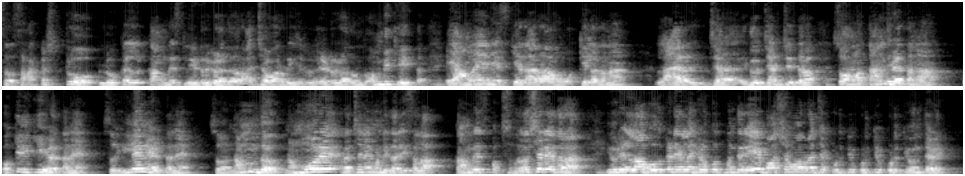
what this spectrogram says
ಸೊ ಸಾಕಷ್ಟು ಲೋಕಲ್ ಕಾಂಗ್ರೆಸ್ ಲೀಡರ್ಗಳದ ರಾಜ್ಯವಾರ ಲೀಡರ್ಗಳದ್ದು ಒಂದು ನಂಬಿಕೆ ಇತ್ತು. ಏ, ಅವ ಏನ್ ಎಸ್ ಕೆ ದಾರ ವಕೀಲ ಅದನ ಜ, ಇದು ಜಡ್ಜ್ ಇದ್ದ. ಸೊ ಅವ ತಂದು ಹೇಳ್ತಾನ ವಕೀಲಿಕಿ ಹೇಳ್ತಾನೆ. ಸೊ ಇಲ್ಲೇನ್ ಹೇಳ್ತಾನೆ? ಸೊ ನಮ್ದು, ನಮ್ಮೋರೇ ರಚನೆ ಮಾಡಿದ್ದಾರೆ ಈ ಸಲ. ಕಾಂಗ್ರೆಸ್ ಪಕ್ಷ ಸದಸ್ಯರೇ ಅದಾರ. ಇವರೆಲ್ಲ ಹೋದ ಕಡೆ ಎಲ್ಲ ಹೇಳ್ಕೊತ ಬಂದಿರ, ಏ, ಭಾಷಾವಾರ ರಾಜ್ಯ ಕೊಡ್ತೀವಿ ಕೊಡ್ತೀವಿ ಕೊಡ್ತೀವಿ ಅಂತೇಳಿ.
